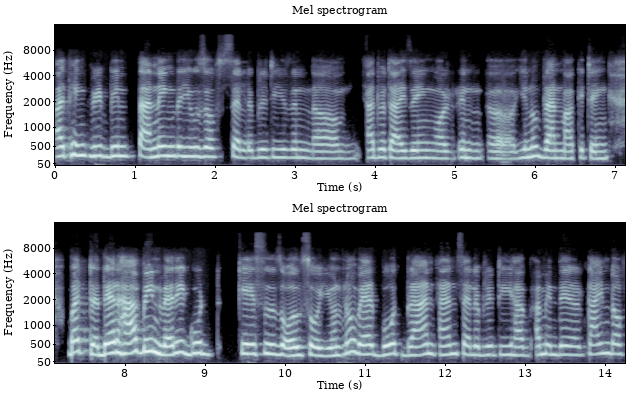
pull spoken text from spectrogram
I think we've been panning the use of celebrities in um, advertising or in, uh, you know, brand marketing. But there have been very good cases also you know where both brand and celebrity have i mean they're kind of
